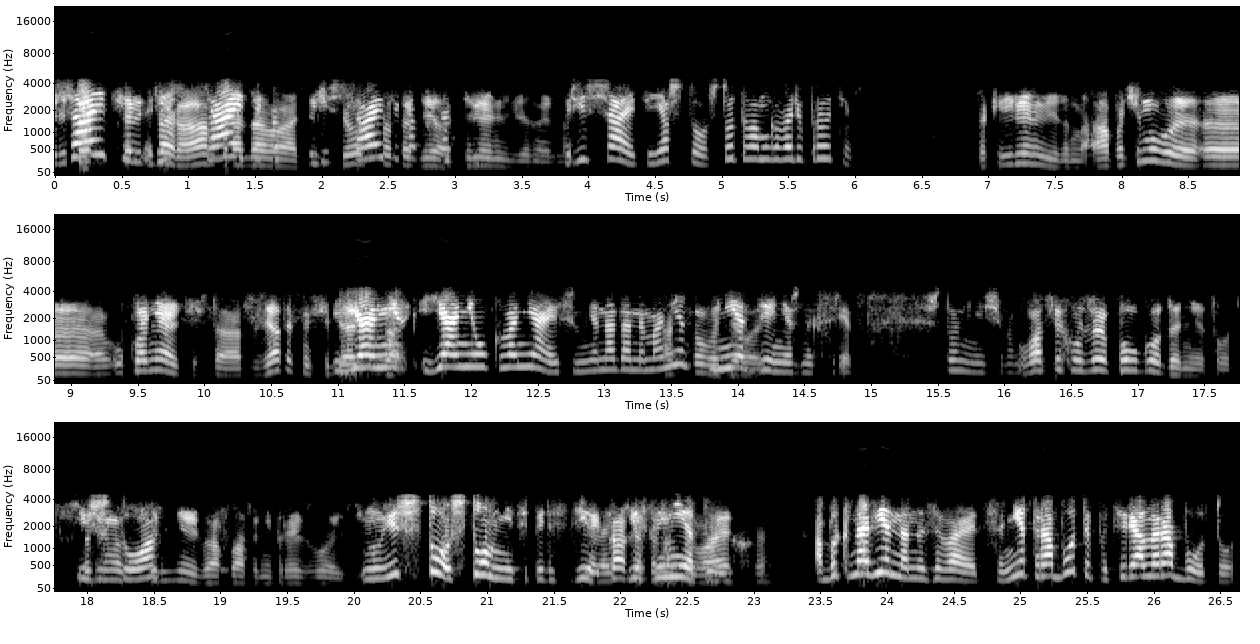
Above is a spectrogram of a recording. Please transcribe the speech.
или Решайте, коллекторам решайте, продавать, как- еще решайте, что-то как делать, хотите. Елена Леонидовна. Решайте, я что, что-то вам говорю против? Так, Елена Леонидовна, а почему вы э, уклоняетесь-то от взятых на себя Я не, я не уклоняюсь, у меня на данный момент что вы нет делаете? денежных средств. Что мне еще У вас их уже полгода нет, вот. И 197 что? дней вы оплату не производите. Ну и что? Что мне теперь И сделать, как если это нету их? Обыкновенно называется. Нет работы, потеряла работу.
